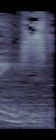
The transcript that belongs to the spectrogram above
Killing spree.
